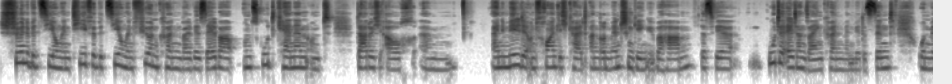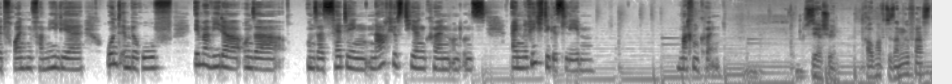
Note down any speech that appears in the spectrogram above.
schöne Beziehungen, tiefe Beziehungen führen können, weil wir selber uns gut kennen und dadurch auch ähm, eine Milde und Freundlichkeit anderen Menschen gegenüber haben, dass wir gute Eltern sein können, wenn wir das sind und mit Freunden, Familie und im Beruf immer wieder unser, unser Setting nachjustieren können und uns ein richtiges Leben machen können. Sehr schön traumhaft zusammengefasst.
